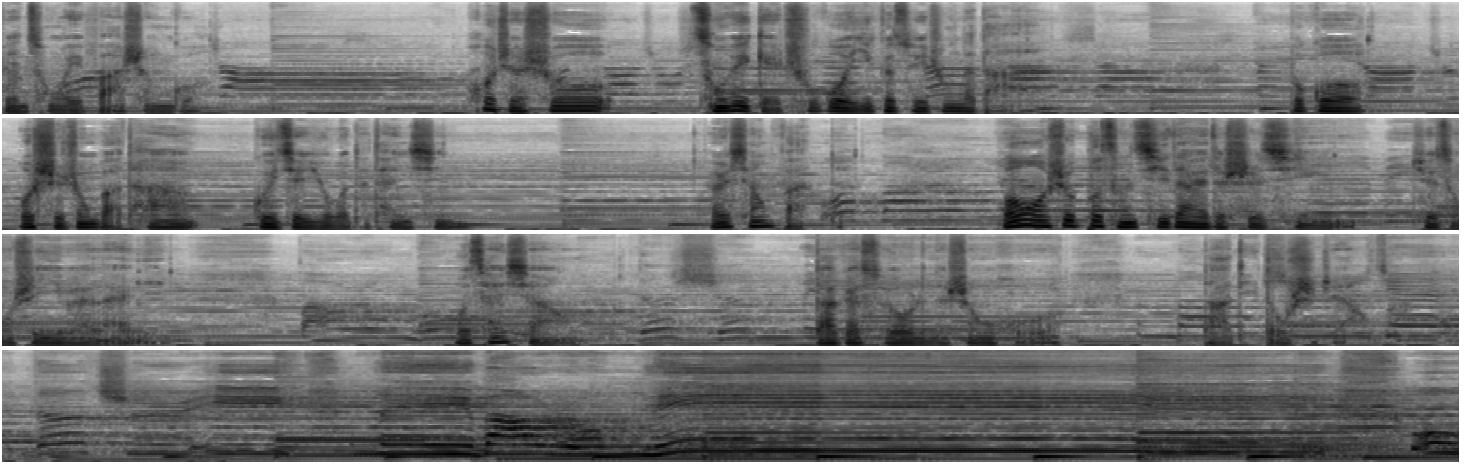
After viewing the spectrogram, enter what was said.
便从未发生过，或者说，从未给出过一个最终的答案。不过，我始终把它归结于我的贪心，而相反的，往往是不曾期待的事情，却总是意外来临。我猜想。大概所有人的生活，大抵都是这样。我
